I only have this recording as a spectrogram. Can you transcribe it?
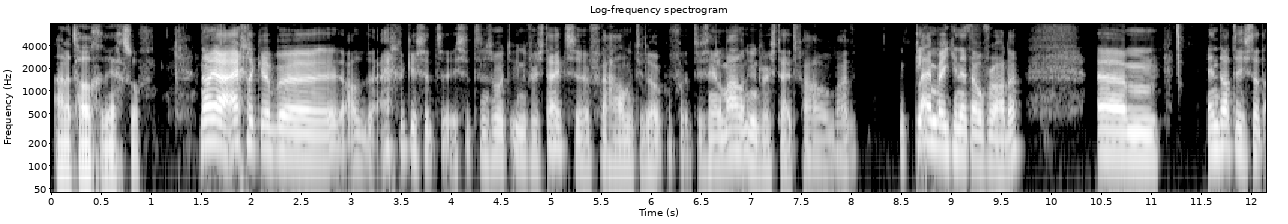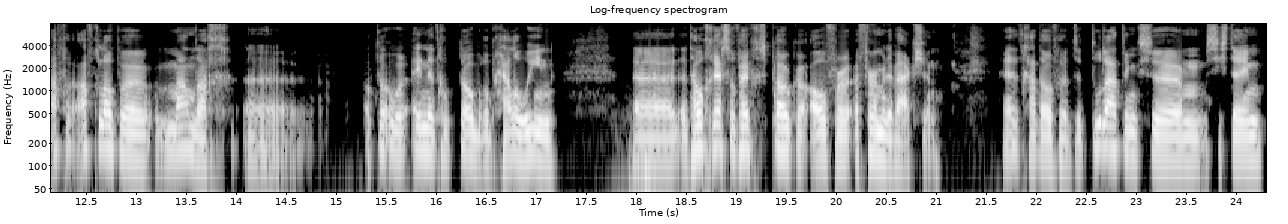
aan het Hoge Rechtshof? Nou ja, eigenlijk, hebben, eigenlijk is, het, is het een soort universiteitsverhaal natuurlijk ook. Of het is helemaal een universiteitsverhaal waar we het een klein beetje net over hadden. Ehm, en dat is dat af- afgelopen maandag, eh, oktober, 31 oktober op Halloween, eh, het Hooggerechtshof heeft gesproken over affirmative action. Hè, het gaat over het toelatingssysteem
